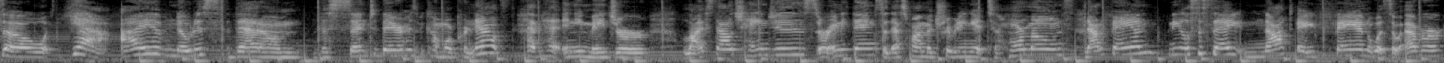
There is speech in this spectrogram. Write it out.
So yeah, I have noticed that um, the scent there has become more pronounced. I haven't had any major lifestyle changes or anything, so that's why I'm attributing it to hormones. Not a fan, needless to say, not a fan whatsoever.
